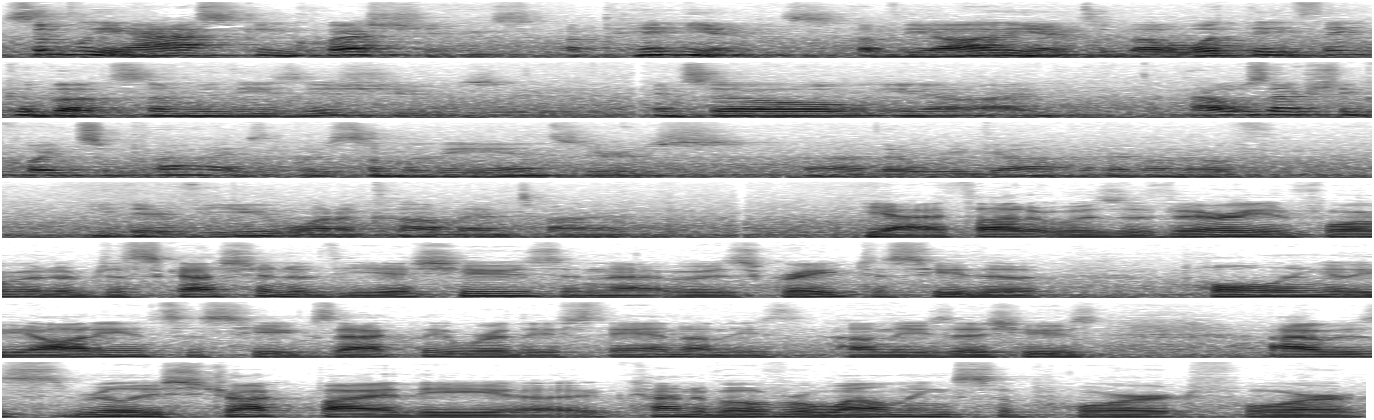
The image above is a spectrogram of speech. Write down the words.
simply asking questions, opinions of the audience about what they think about some of these issues. And so, you know, I, I was actually quite surprised with some of the answers uh, that we got. I don't know if either of you want to comment on it. Yeah, I thought it was a very informative discussion of the issues, and that it was great to see the polling of the audience to see exactly where they stand on these on these issues. I was really struck by the uh, kind of overwhelming support for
